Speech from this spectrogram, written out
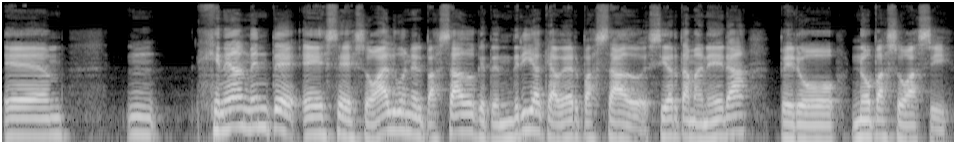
em, mm, generalmente es eso, algo en el pasado que tendría que haber pasado de cierta manera, pero no pasó así.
